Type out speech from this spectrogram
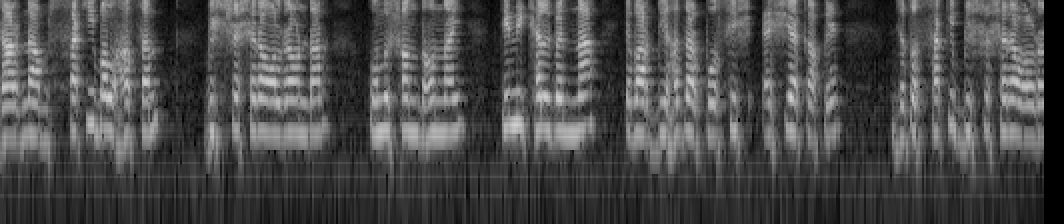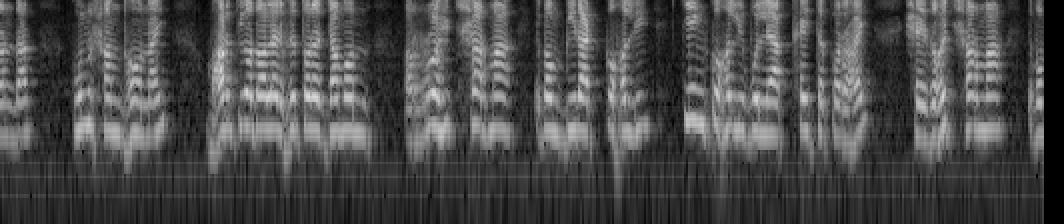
যার নাম সাকিব আল হাসান বিশ্বসেরা অলরাউন্ডার কোনো সন্দেহ নাই তিনি খেলবেন না। এবার দুই হাজার পঁচিশ এশিয়া কাপে যত সাকিব বিশ্বসেরা অলরাউন্ডার কোনো সন্দেহ নাই ভারতীয় দলের ভিতরে যেমন রোহিত শর্মা এবং বিরাট কোহলি, কিং কোহলি বলে আখ্যায়িত করা হয়, সেই রোহিত শর্মা এবং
